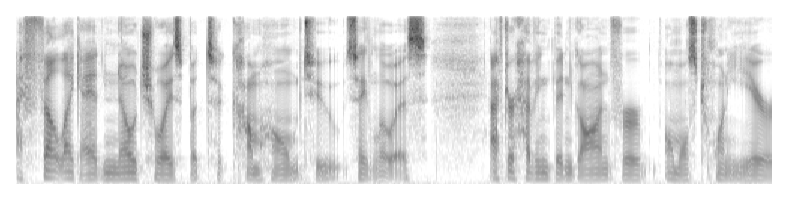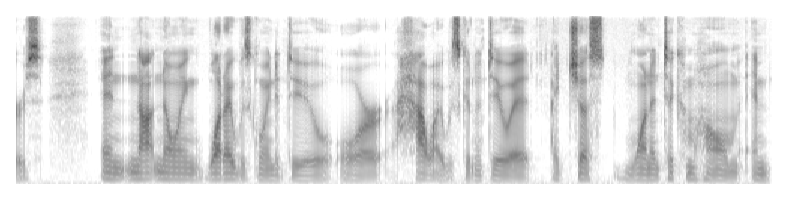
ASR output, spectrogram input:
I felt like I had no choice but to come home to St. Louis after having been gone for almost 20 years and not knowing what I was going to do or how I was going to do it. I just wanted to come home and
